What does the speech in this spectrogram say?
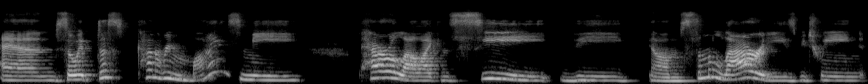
And so it just kind of reminds me parallel, I can see the um, similarities between,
